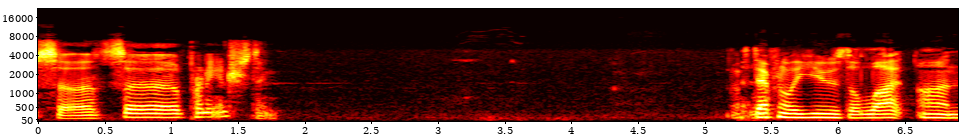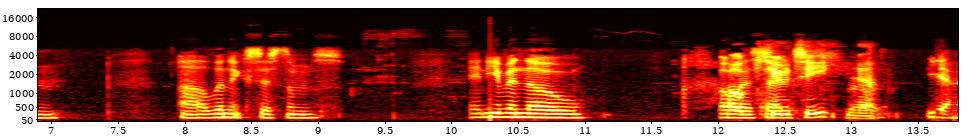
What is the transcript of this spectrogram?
So it's uh, pretty interesting. It's definitely used a lot on uh, Linux systems, and even though Oh, X, Qt? Yeah. yeah,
